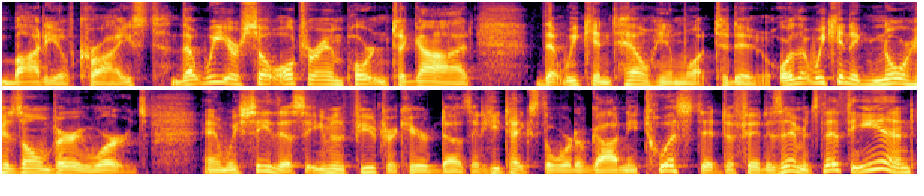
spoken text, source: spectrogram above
body of Christ that we are so ultra important to God that we can tell him what to do or that we can ignore his own very words. And we see this, even Futrick here does it. He takes the word of God and he twists it to fit his image. Then at the end,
